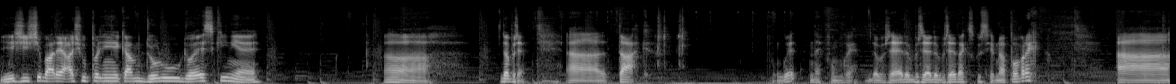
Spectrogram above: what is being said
Ježíši Maria, až úplně někam dolů do jeskyně. Ah, dobře, uh, tak. Funguje? Nefunguje. Dobře, dobře, dobře, tak zkusím na povrch. A...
